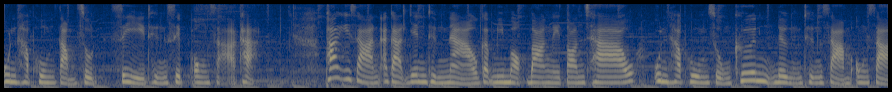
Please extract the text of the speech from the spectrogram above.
อุณหภูมิต่ำสุด 4-10 องศาค่ะ ภาคอีสานอากาศเย็นถึงหนาวกับมีหมอกบางในตอนเช้า อุณหภูมิสูงขึ้น 1-3 องศา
